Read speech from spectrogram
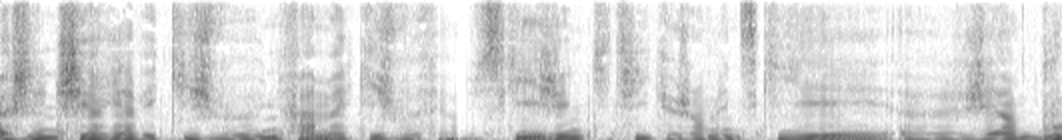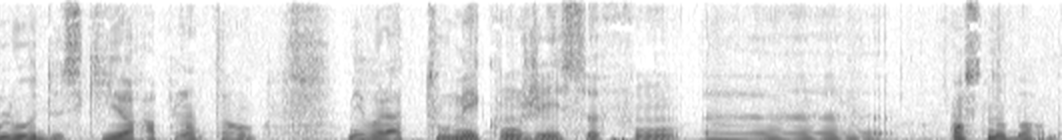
bah, j'ai une chérie avec qui je veux, une femme avec qui je veux faire du ski. J'ai une petite fille que j'emmène skier. Euh, j'ai un boulot de skieur à plein temps. Mais voilà, tous mes congés se font en snowboard.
